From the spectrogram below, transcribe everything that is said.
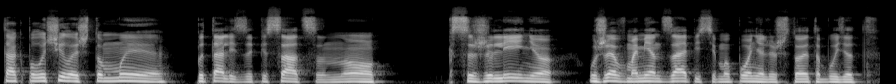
так получилось, что мы пытались записаться, но, к сожалению, уже в момент записи мы поняли, что это будет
